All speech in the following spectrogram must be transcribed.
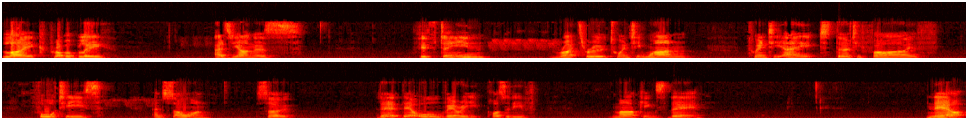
like probably as young as 15, right through 21, 28, 35, 40s, and so on. So they're, they're all very positive markings there. Now,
